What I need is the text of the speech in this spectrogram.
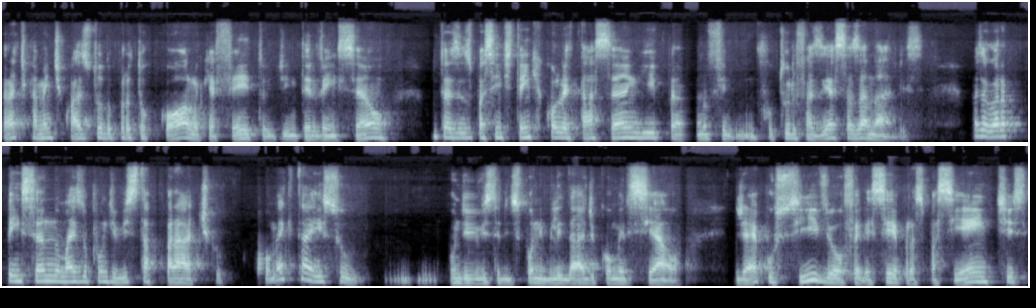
praticamente quase todo o protocolo que é feito de intervenção, muitas vezes o paciente tem que coletar sangue para no futuro fazer essas análises. Mas agora pensando mais do ponto de vista prático, como é que está isso ponto de vista de disponibilidade comercial, já é possível oferecer para os pacientes?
